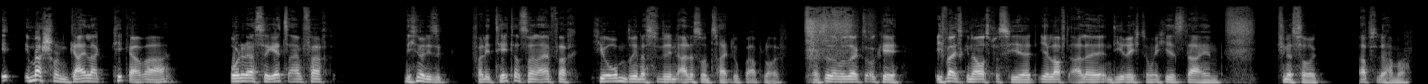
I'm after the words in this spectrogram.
eh immer schon ein geiler Kicker war oder dass er jetzt einfach nicht nur diese Qualität hat, sondern einfach hier oben drin, dass für den alles so in Zeitlupe abläuft. Dass du dann sagst, okay, ich weiß genau, was passiert, ihr lauft alle in die Richtung, ich jetzt dahin. Ich finde das verrückt. Absoluter Hammer.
